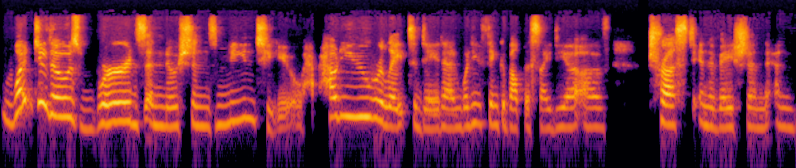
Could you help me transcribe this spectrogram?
what do those words and notions mean to you? How do you relate to data, and what do you think about this idea of trust, innovation, and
